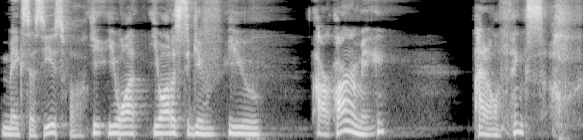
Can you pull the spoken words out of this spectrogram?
makes us useful. you, you want you want us to give you our army i don't think so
